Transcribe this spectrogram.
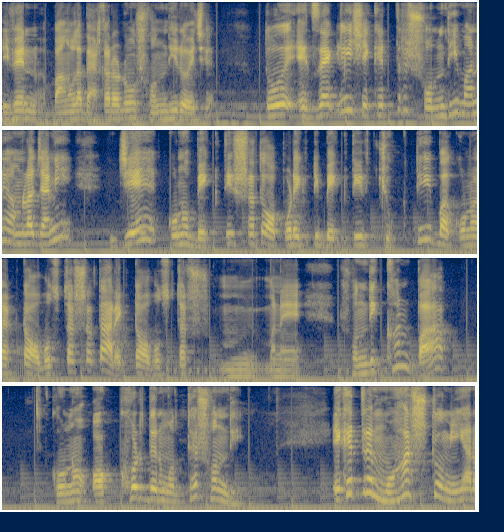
ইভেন বাংলা ব্যাকরণেও সন্ধি রয়েছে। তো এক্স্যাক্টলি সেক্ষেত্রে সন্ধি মানে আমরা জানি যে কোনো ব্যক্তির সাথে অপর একটি ব্যক্তির চুক্তি বা কোনো একটা অবস্থার সাথে আরেকটা অবস্থার মানে সন্ধিক্ষণ বা কোনো অক্ষরদের মধ্যে সন্ধি। এক্ষেত্রে মহাষ্টমী আর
